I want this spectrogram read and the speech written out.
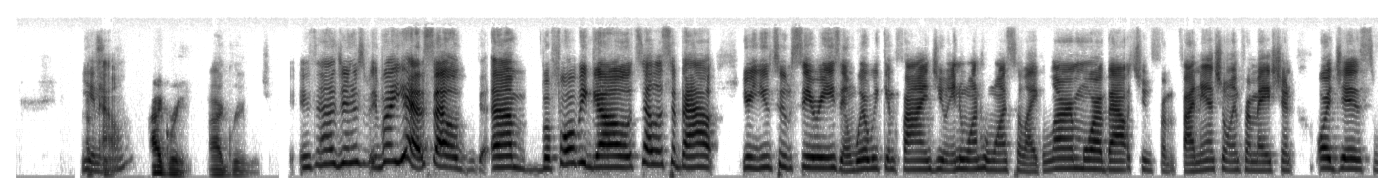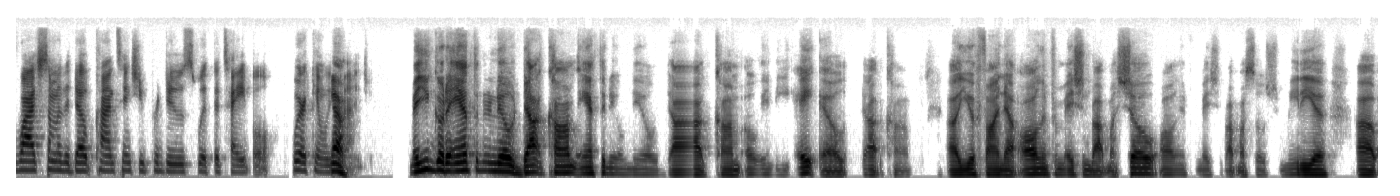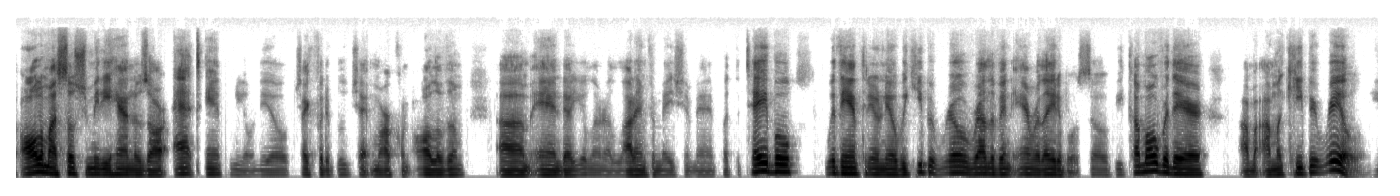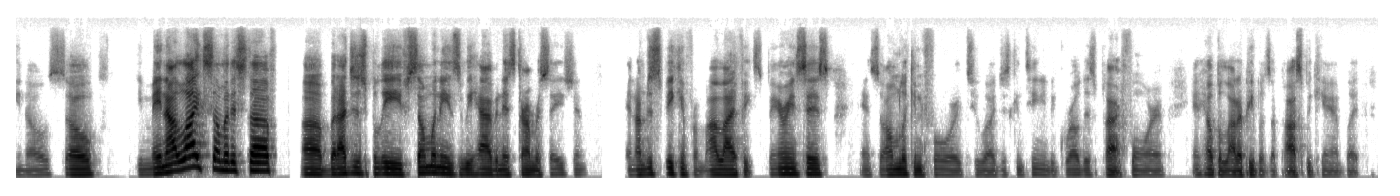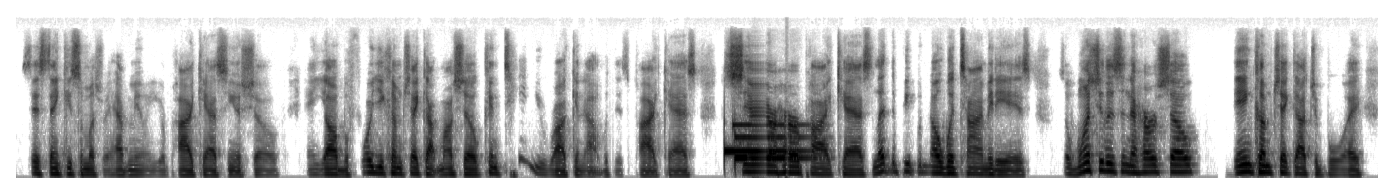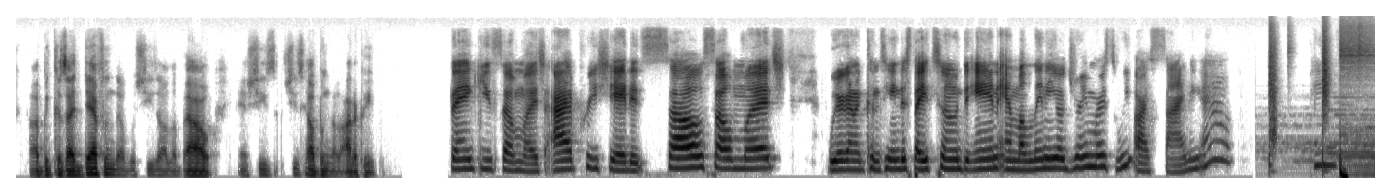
you Absolutely. know? I agree. I agree with you. It's not a gender but yeah so um before we go tell us about your YouTube series and where we can find you. Anyone who wants to like learn more about you from financial information or just watch some of the dope content you produce with the table, where can we yeah. find you? Man, you can go to anthonyoneal.com, anthonyoneal.com, O N E A L.com. Uh, you'll find out all information about my show, all information about my social media. Uh, all of my social media handles are at Anthony ONeal. Check for the blue check mark on all of them. Um, and uh, you'll learn a lot of information, man. But the table with Anthony ONeal, we keep it real, relevant, and relatable. So if you come over there, I'm, I'm gonna keep it real, you know. So you may not like some of this stuff, uh, but I just believe someone needs to be having this conversation. And I'm just speaking from my life experiences. And so I'm looking forward to uh, just continuing to grow this platform and help a lot of people as I possibly can. But sis, thank you so much for having me on your podcast and your show. And y'all, before you come check out my show, continue rocking out with this podcast. Share her podcast. Let the people know what time it is. So once you listen to her show, then come check out your boy uh, because I definitely love what she's all about, and she's she's helping a lot of people. Thank you so much. I appreciate it so so much. We're gonna continue to stay tuned in, and Millennial Dreamers, we are signing out. Peace.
